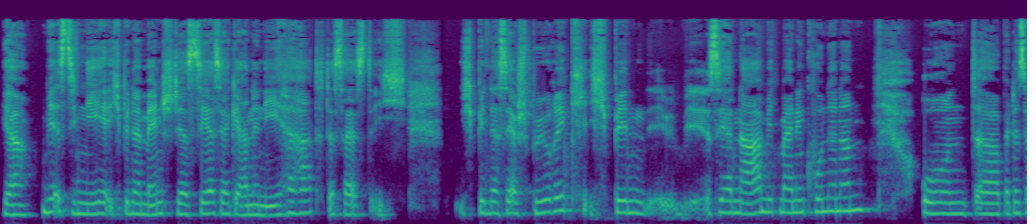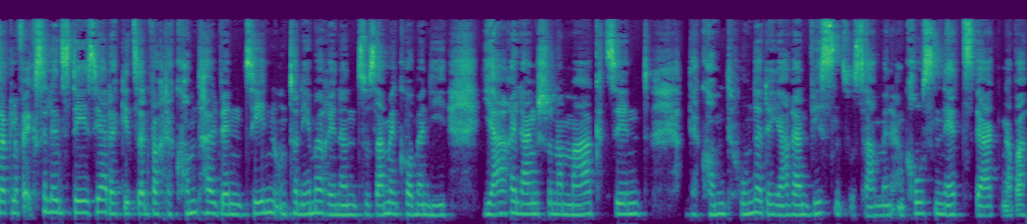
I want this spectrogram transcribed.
ja, mir ist die Nähe, ich bin ein Mensch, der sehr, sehr gerne Nähe hat. Das heißt, ich ich bin da sehr spürig, ich bin äh, sehr nah mit meinen Kundinnen und äh, bei den Circle of Excellence Days, ja, da geht's einfach, da kommt halt, wenn zehn Unternehmerinnen zusammenkommen, die jahrelang schon am Markt sind, da kommt hunderte Jahre an Wissen zusammen, an großen Netzwerken. Aber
